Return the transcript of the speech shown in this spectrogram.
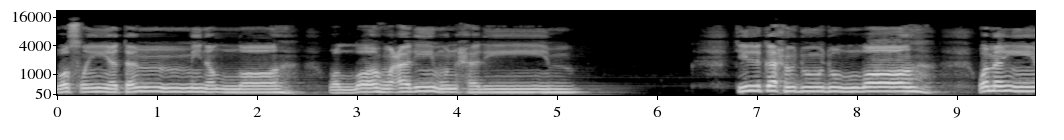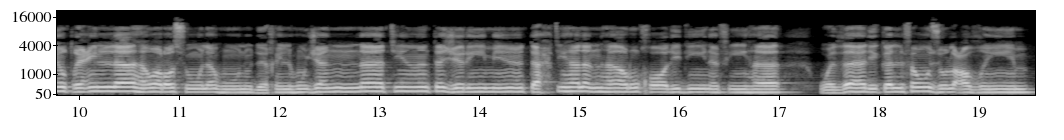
وصية من الله والله عليم حليم تلك حدود الله ومن يطع الله ورسوله ندخله جنات تجري من تحتها الانهار خالدين فيها وذلك الفوز العظيم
